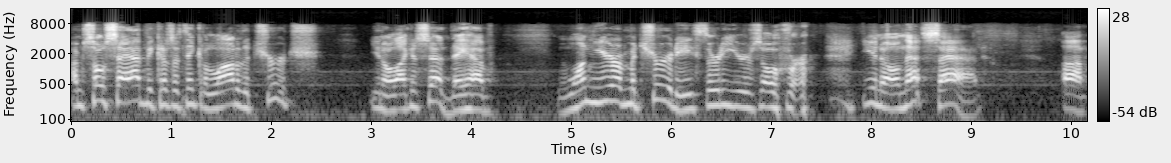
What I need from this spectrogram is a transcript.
I'm so sad because I think a lot of the church, you know, like I said, they have one year of maturity, 30 years over, you know, and that's sad. Um,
